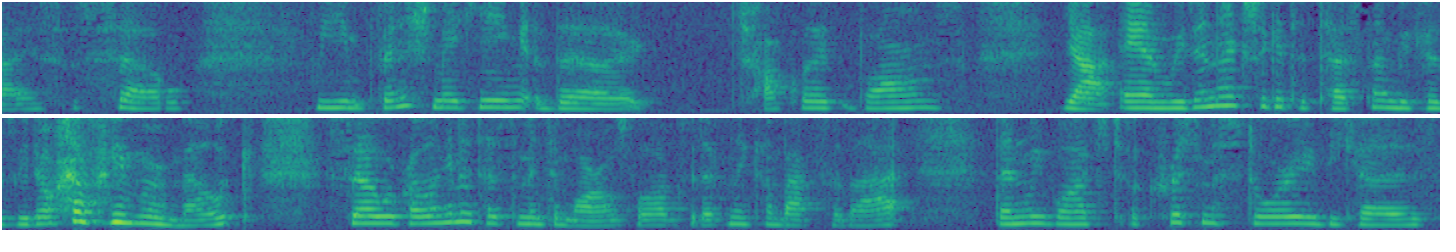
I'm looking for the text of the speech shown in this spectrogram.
Guys, so we finished making the chocolate bombs. Yeah, and we didn't actually get to test them because we don't have any more milk. So we're probably going to test them in tomorrow's vlog, so definitely come back for that. Then we watched A Christmas Story because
